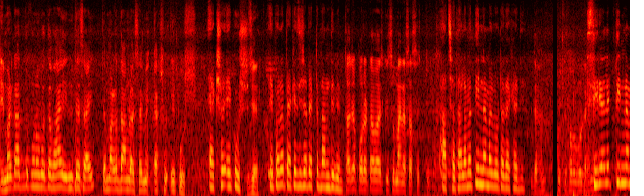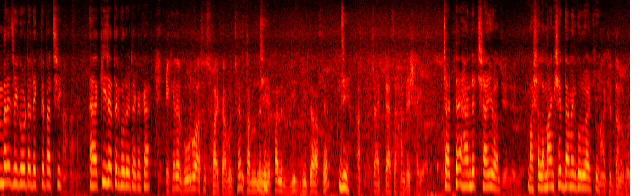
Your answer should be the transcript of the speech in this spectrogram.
এই মালটা তো কোনো কথা ভাই নিতে চাই তো মালটার দাম রাখছে আমি একশো একুশ। একশো একুশ। এরপরে প্যাকেজ হিসাবে একটা দাম দিবেন। তারপরেটা আবার কিছু মাইনাস আছে একটু। আচ্ছা তাহলে আমরা তিন নাম্বার গরুটা দেখাই দিই। দেখেন সিরিয়ালের তিন নাম্বারে যে গরুটা দেখতে পাচ্ছি আহ, কি জাতের গরু এটা কাকা? এখানে গরু আছে ছয়টা বুঝছেন? তার মধ্যে। নেপালের গিট দুইটা আছে। জি। আর চারটা আছে হান্ড্রেড সাইওয়াল। চারটায় হান্ড্রেড শাহিওয়াল মাশাল্লাহ মাংসের দামের গরু আর কি। মাংসের দামে করে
